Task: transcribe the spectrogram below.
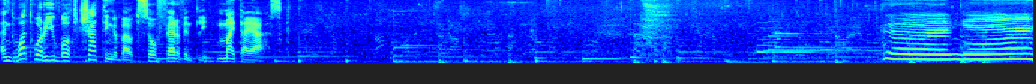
And what were you both chatting about so fervently, might I ask? Good. Yeah.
